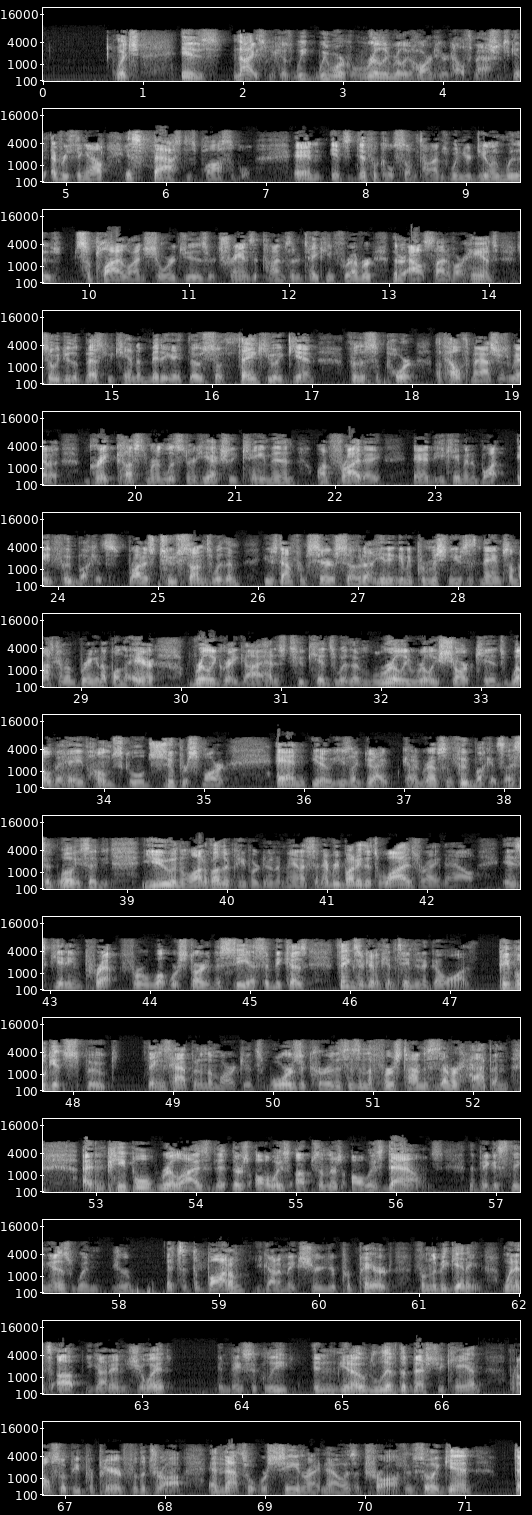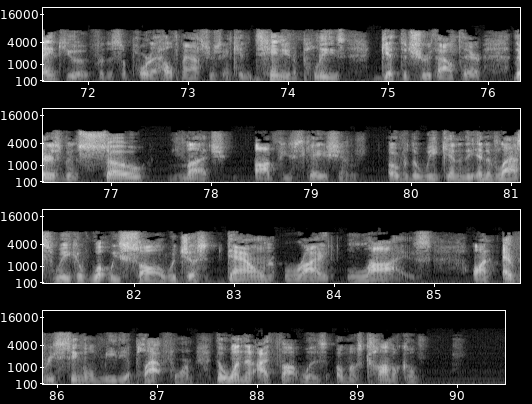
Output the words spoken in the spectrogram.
which is nice because we, we work really, really hard here at Health Masters to get everything out as fast as possible. And it's difficult sometimes when you're dealing with supply line shortages or transit times that are taking forever that are outside of our hands. So we do the best we can to mitigate those. So thank you again for the support of Health Masters. We had a great customer and listener. He actually came in on Friday and he came in and bought eight food buckets. Brought his two sons with him. He was down from Sarasota. He didn't give me permission to use his name, so I'm not going to bring it up on the air. Really great guy. Had his two kids with him. Really, really sharp kids. Well behaved. Homeschooled. Super smart. And you know, he's like, dude, I gotta grab some food buckets. I said, well, he said, you and a lot of other people are doing it, man. I said, everybody that's wise right now is getting prepped for what we're starting to see. I said, because things are going to continue to go on. People get spooked things happen in the markets, wars occur. This isn't the first time this has ever happened. And people realize that there's always ups and there's always downs. The biggest thing is when you're, it's at the bottom, you got to make sure you're prepared from the beginning. When it's up, you got to enjoy it and basically, in, you know, live the best you can, but also be prepared for the drop. And that's what we're seeing right now as a trough. And so again, thank you for the support of Health Masters and continue to please get the truth out there. There has been so much obfuscation over the weekend and the end of last week of what we saw with just downright lies on every single media platform. The one that I thought was almost comical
